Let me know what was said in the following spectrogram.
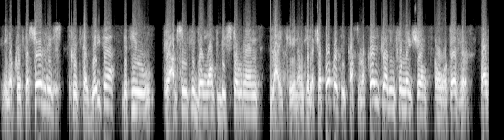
you know, critical service, critical data that you absolutely don't want to be stolen, like, you know, intellectual property, customer credit card information, or whatever. Right?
